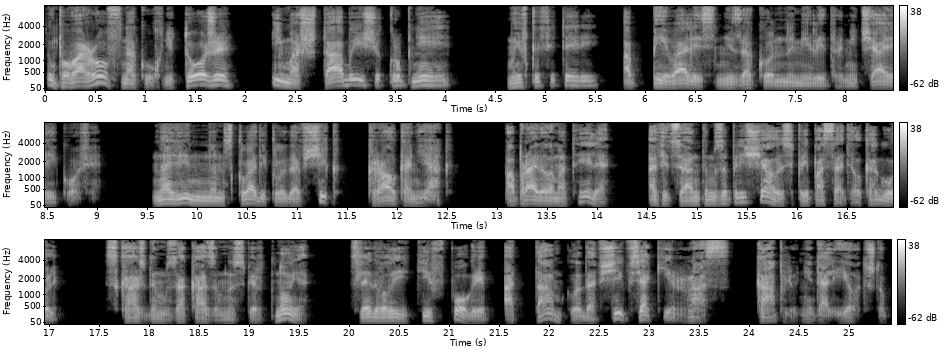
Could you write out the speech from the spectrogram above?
У поваров на кухне тоже, и масштабы еще крупнее. Мы в кафетерии обпивались незаконными литрами чая и кофе. На винном складе кладовщик крал коньяк. По правилам отеля официантам запрещалось припасать алкоголь. С каждым заказом на спиртное следовало идти в погреб, а там кладовщик всякий раз каплю не дольет, чтоб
